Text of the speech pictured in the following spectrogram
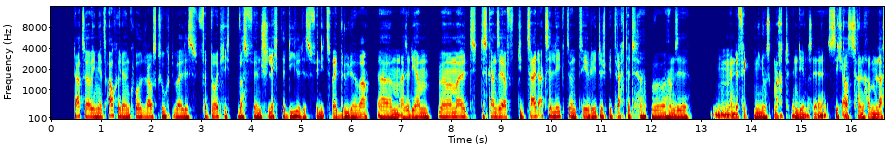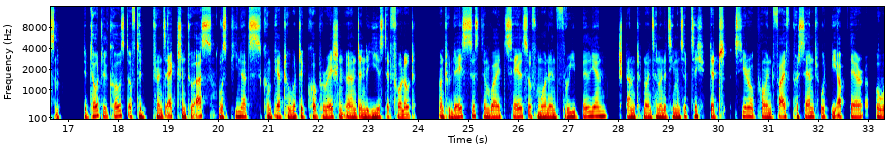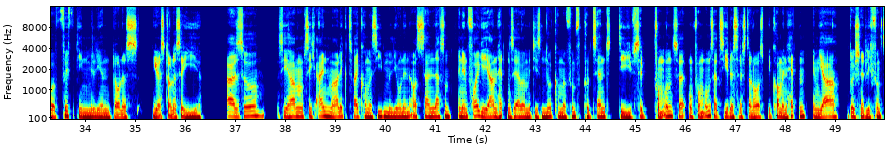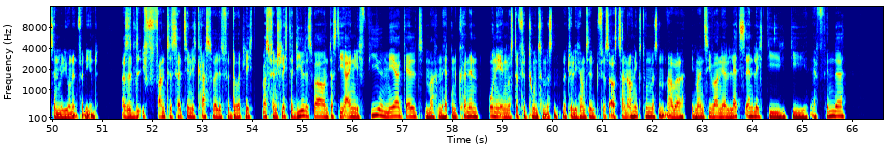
Dazu habe ich mir jetzt auch wieder ein Quote rausgesucht, weil das verdeutlicht, was für ein schlechter Deal das für die zwei Brüder war. Ähm, also die haben, wenn man mal das Ganze auf die Zeitachse legt und theoretisch betrachtet, haben sie im Endeffekt Minus gemacht, indem sie sich auszahlen haben lassen. The total cost of the transaction to us was peanuts compared to what the corporation earned in the years that followed. On today's system-wide sales of more than 3 billion, Stand 1977, that 0.5% would be up there over 15 million dollars, US dollars a year. Also, sie haben sich einmalig 2,7 Millionen auszahlen lassen. In den Folgejahren hätten sie aber mit diesen 0,5% die sie vom, Umsatz, vom Umsatz jedes Restaurants bekommen hätten, im Jahr durchschnittlich 15 Millionen verdient. Also ich fand es halt ziemlich krass, weil es verdeutlicht, was für ein schlechter Deal das war und dass die eigentlich viel mehr Geld machen hätten können, ohne irgendwas dafür tun zu müssen. Natürlich haben sie fürs Auszahlen auch nichts tun müssen, aber ich meine, sie waren ja letztendlich die, die Erfinder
